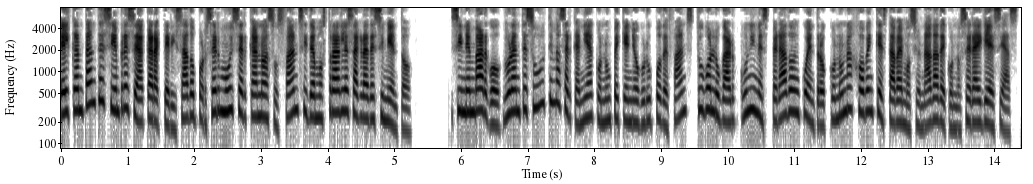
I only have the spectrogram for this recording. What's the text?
El cantante siempre se ha caracterizado por ser muy cercano a sus fans y demostrarles agradecimiento. Sin embargo, durante su última cercanía con un pequeño grupo de fans tuvo lugar un inesperado encuentro con una joven que estaba emocionada de conocer a Iglesias.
